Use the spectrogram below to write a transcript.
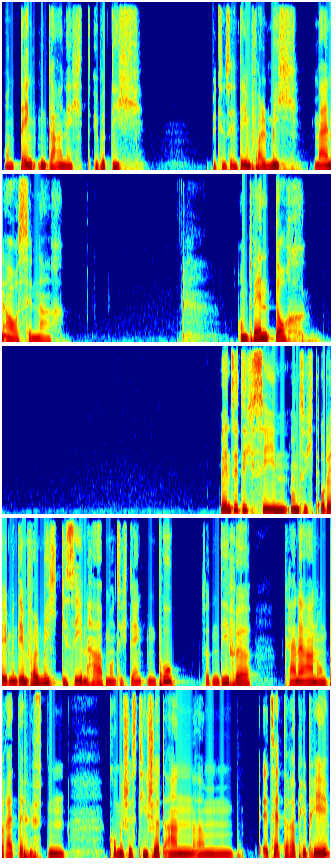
und denken gar nicht über dich beziehungsweise in dem Fall mich, mein Aussehen nach. Und wenn doch, wenn sie dich sehen und sich, oder eben in dem Fall mich gesehen haben und sich denken, puh, was hatten die für, keine Ahnung, breite Hüften, komisches T-Shirt an, ähm, etc. pp.,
